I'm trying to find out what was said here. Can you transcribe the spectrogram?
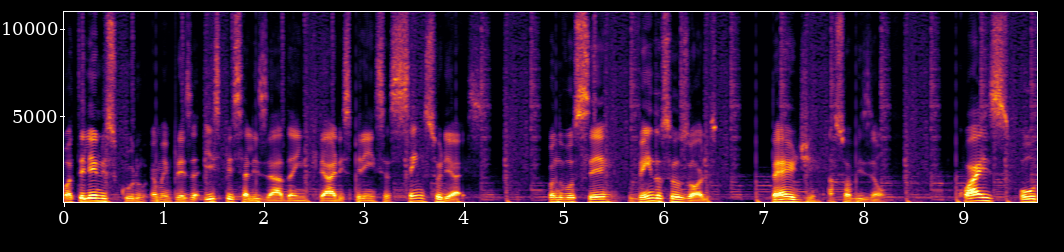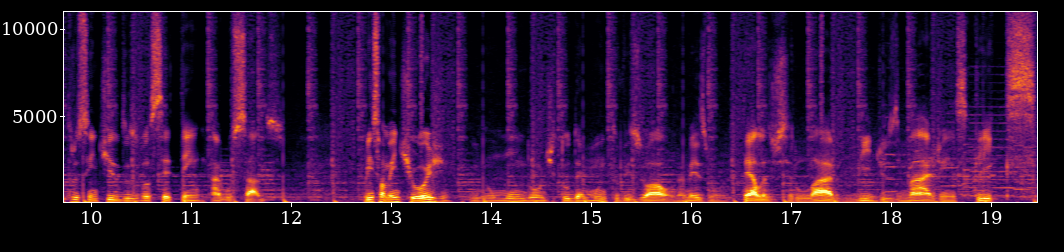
O Ateliê no Escuro é uma empresa especializada em criar experiências sensoriais. Quando você venda os seus olhos, perde a sua visão. Quais outros sentidos você tem aguçados? Principalmente hoje, em um mundo onde tudo é muito visual, não é mesmo? Telas de celular, vídeos, imagens, cliques.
